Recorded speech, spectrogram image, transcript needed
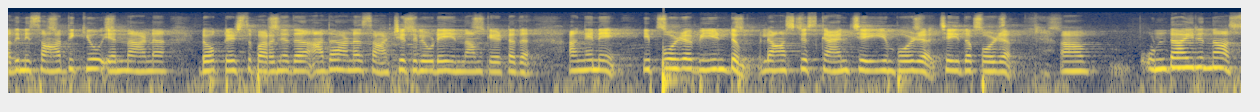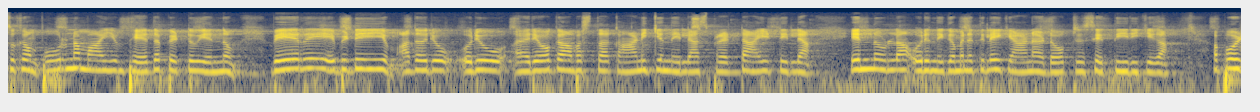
അതിന് സാധിക്കൂ എന്നാണ് ഡോക്ടേഴ്സ് പറഞ്ഞത്. അതാണ് സാക്ഷ്യത്തിലൂടെയും നാം കേട്ടത്. അങ്ങനെ ഇപ്പോൾ വീണ്ടും ലാസ്റ്റ് സ്കാൻ ചെയ്യുമ്പോൾ ചെയ്തപ്പോൾ ഉണ്ടായിരുന്ന അസുഖം പൂർണമായും ഭേദപ്പെട്ടു എന്നും വേറെ എവിടെയും അതൊരു ഒരു രോഗാവസ്ഥ കാണിക്കുന്നില്ല സ്പ്രെഡായിട്ടില്ല എന്നുള്ള ഒരു നിഗമനത്തിലേക്കാണ് ഡോക്ടേഴ്സ് എത്തിയിരിക്കുക. അപ്പോൾ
